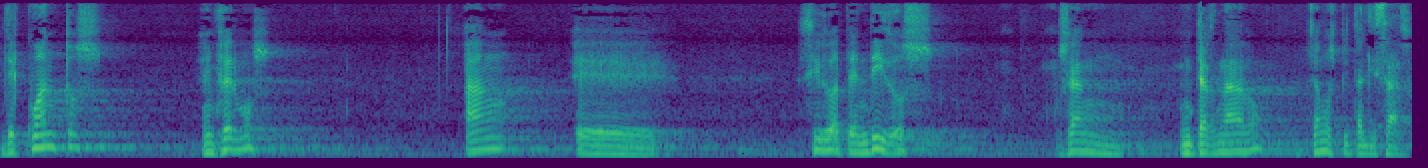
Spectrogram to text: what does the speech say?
de cuántos enfermos han eh, sido atendidos, se han internado, se han hospitalizado.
